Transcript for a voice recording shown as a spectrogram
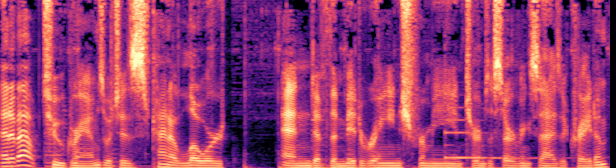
at about two grams, which is kind of lower end of the mid range for me in terms of serving size of kratom.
